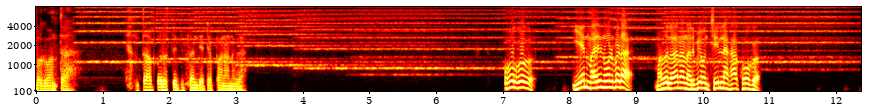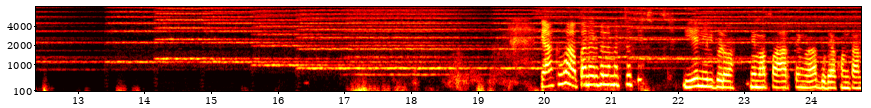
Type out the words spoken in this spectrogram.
ಭಗವಂತ ಎಂಥ ಪರಿಸ್ಥಿತಿ ತಂದಿಟ್ಟಪ್ಪ ನನಗೆ? ಹೋಗು ಹೋಗು. ಏನು ಮಾರಿ ನೋಡಬೇಡ. ಮೊದಲು ನನ್ನ ಅರ್ಬಿ ಒಂದು ಚೀಲ್ನಾಗ ಹಾಕಿ ಹೋಗು. ಯಾಕವ್ವ? ಅಪ್ಪನವ್ರಿಗೆಲ್ಲ ಮರ್ಸತಿ ಏನಿಲ್ಲ ಬಿಡವ ನಿಮ್ಮಪ್ಪ ಆರು ತಿಂಗಳ ದುಡ್ಯಾಕ್ ಹೊಂಟಾನ.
